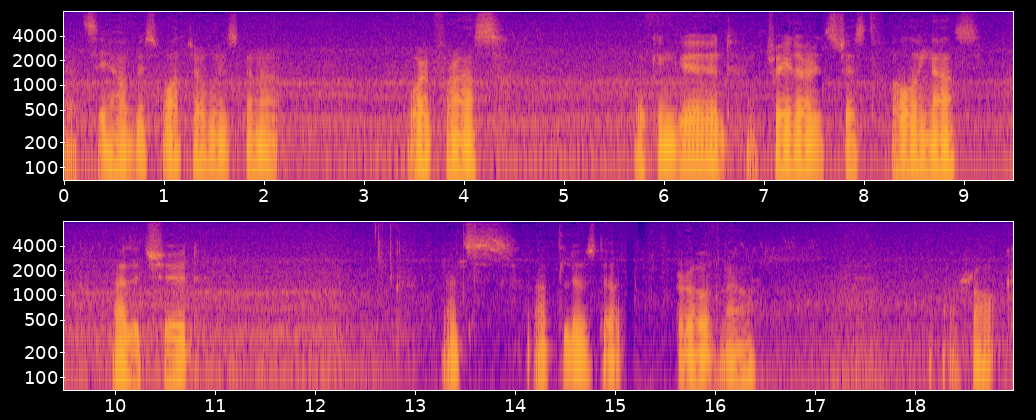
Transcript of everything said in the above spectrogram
let's see how this water is gonna work for us. Looking good. The trailer is just following us as it should. Let's not lose the road now. A rock.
